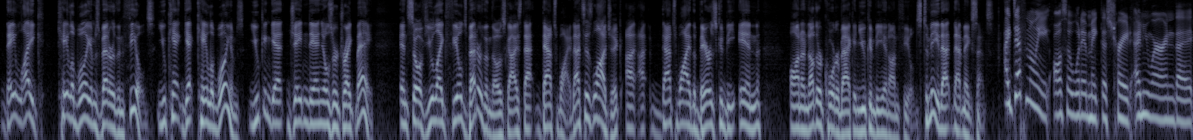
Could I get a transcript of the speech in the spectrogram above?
they like Caleb Williams better than Fields. You can't get Caleb Williams. You can get Jayden Daniels or Drake Maye. And so if you like Fields better than those guys, that that's why. That's his logic. I, I, that's why the Bears could be in on another quarterback and you can be in on Fields. To me, that that makes sense. I definitely also wouldn't make this trade anywhere in the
